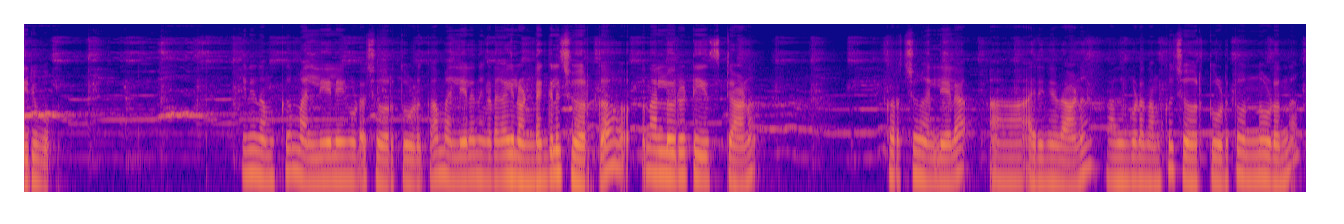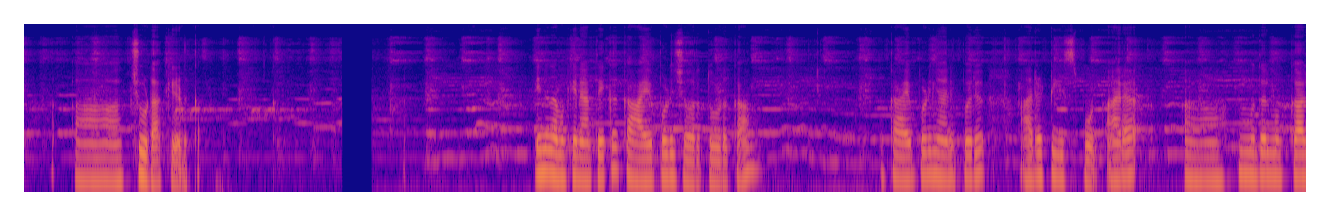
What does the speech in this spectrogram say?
എരിവും. ഇനി നമുക്ക് മല്ലിയിലയും കൂടെ ചേർത്ത് കൊടുക്കാം. മല്ലിയില നിങ്ങളുടെ കയ്യിലുണ്ടെങ്കിൽ ചേർക്കുക. നല്ലൊരു ടേസ്റ്റാണ് കുറച്ച് മല്ലിയില അരിഞ്ഞതാണ്. അതും കൂടെ നമുക്ക് ചേർത്ത് കൊടുത്ത് ഒന്നുകൂടെ ഒന്ന് ചൂടാക്കിയെടുക്കാം ഇനി നമുക്കിനകത്തേക്ക് കായപ്പൊടി ചേർത്ത് കൊടുക്കാം. കായപ്പൊടി ഞാനിപ്പോൾ ഒരു അര ടീസ്പൂൺ അര മുതൽ മുക്കാൽ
